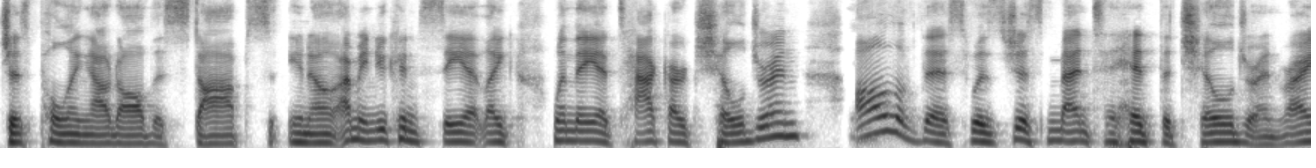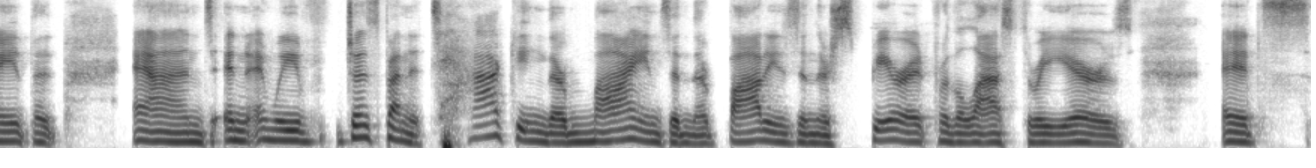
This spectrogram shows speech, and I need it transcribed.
just pulling out all the stops you know? I mean you can see it like when they attack our children all of this was just meant to hit the children right? That and and and we've just been attacking their minds and their bodies and their spirit for the last three years. It's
